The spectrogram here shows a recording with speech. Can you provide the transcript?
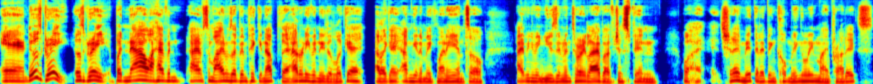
and it was great. It was great. But now I haven't. I have some items I've been picking up that I don't even need to look at. I like I, I'm gonna make money, and so I haven't even used inventory lab. I've just been. Well, I, should I admit that I've been commingling my products?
